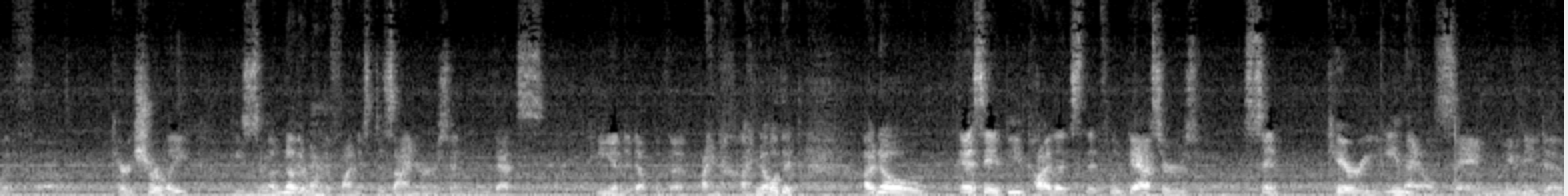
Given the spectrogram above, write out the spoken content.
with uh, Kerry Shirley. He's another one of the finest designers, and that's he ended up with a. I know, I know that I know SAB pilots that flew gassers sent Kerry emails saying you need to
